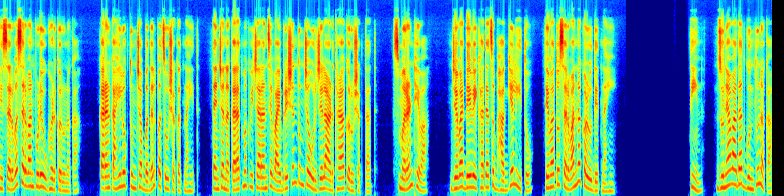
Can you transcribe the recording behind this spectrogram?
हे सर्व सर्वांपुढे उघड करू नका. कारण काही लोक तुमच्या बदल पचवू शकत नाहीत. त्यांच्या नकारात्मक विचारांचे व्हायब्रेशन तुमच्या ऊर्जेला अडथळा करू शकतात. स्मरण ठेवा. जेव्हा देव एखाद्याचं भाग्य लिहितो तेव्हा तो सर्वांना कळू देत नाही. तीन जुन्या वादात गुंतू नका.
